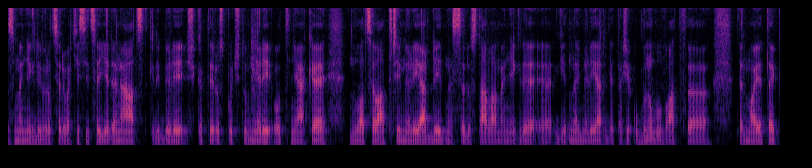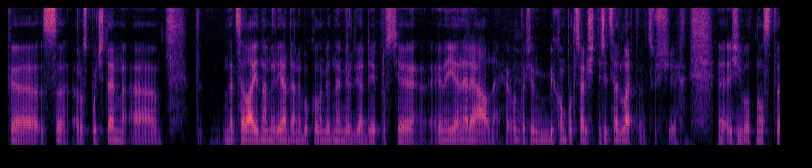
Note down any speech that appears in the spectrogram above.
jsme někdy v roce 2011, kdy byly škrty rozpočtu, měli od nějaké 0,3 miliardy, dnes se dostáváme někde k jedné miliardě. Takže obnovovat ten majetek s rozpočtem necelá jedna miliarda nebo kolem jedné miliardy je prostě je nereálné. Jo? Hmm. Takže bychom potřebovali 40 let, což je eh, životnost, eh,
